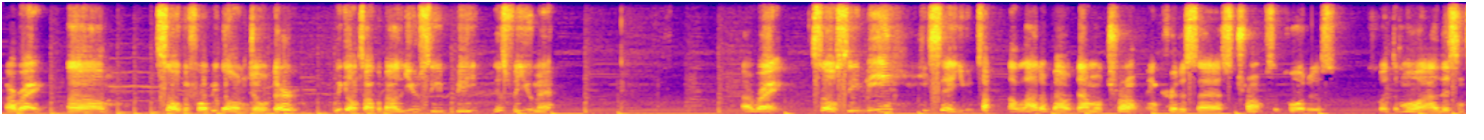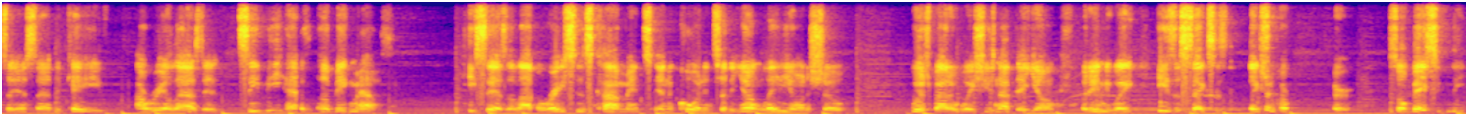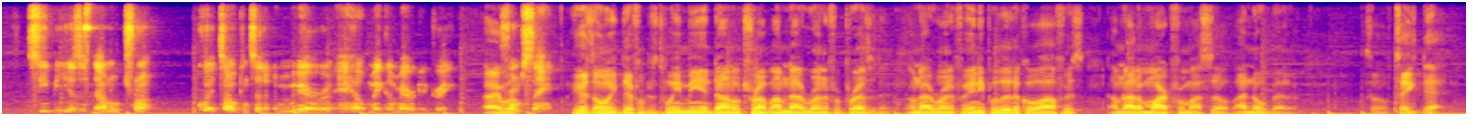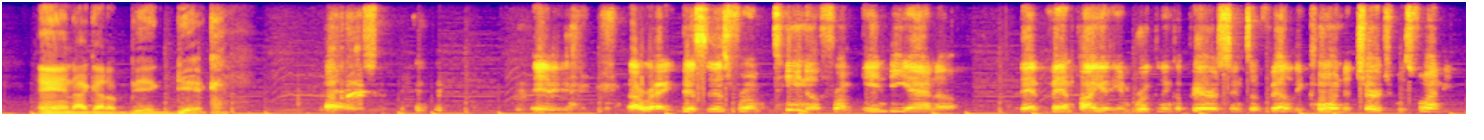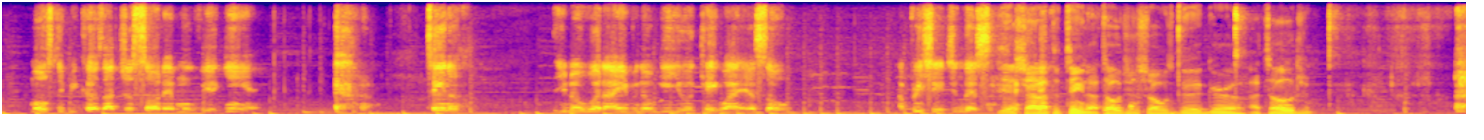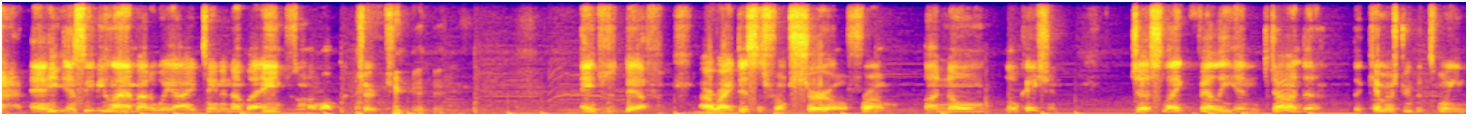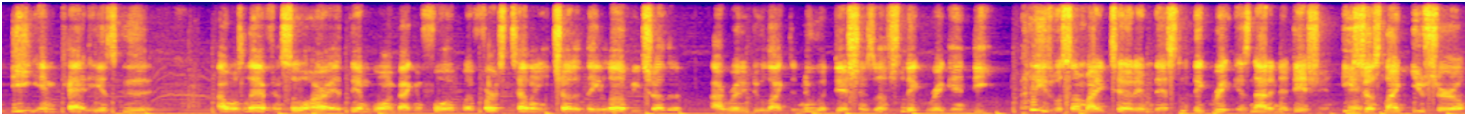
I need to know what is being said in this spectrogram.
All right. Um, so before we go on Joe Dirt, we gonna talk about UCB. This for you, man. All right. So CB, he said you talk a lot about Donald Trump and criticize Trump supporters, but the more I listen to Inside the Cave, I realize that CB has a big mouth. He says a lot of racist comments, and according to the young lady on the show, which by the way she's not that young, but anyway, he's a sexist sexual harassment. So basically, CB is a Donald Trump. Quit talking to the mirror and help make America great. All right, well, from Sam. Here's the only difference between me and Donald Trump. I'm not running for president. I'm not running for any political office. I'm not a mark for myself. I know better. So take that. And I got a big dick. It- All right, this is from Tina from Indiana. That vampire in Brooklyn comparison to Velly going to church was funny, mostly because I just saw that movie again. Tina, you know what? I ain't even gonna give you a KYSO. I appreciate you listening. Yeah, shout out to Tina. I told you the show was good, girl. I told you. And he and CB lying by the way. I ain't seen the number of angels when I walk to church. angels of death. All right, this is from Cheryl from unknown location. Just like Velly and Jonda, the chemistry between D and Cat is good. I was laughing so hard at them going back and forth, but first telling each other they love each other. I really do like the new additions of Slick Rick and D. Please, will somebody tell them that Slick Rick is not an addition? He's just like you, Cheryl.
